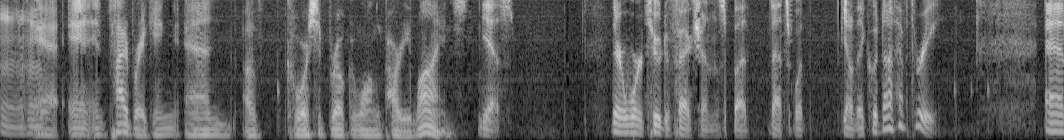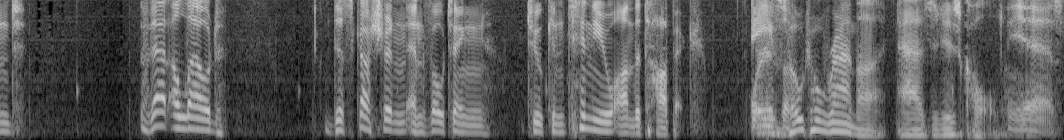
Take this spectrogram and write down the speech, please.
Mm-hmm. and, and, tie breaking, and of course it broke along party lines. Yes. There were two defections, but that's what, you know, they could not have three. And that allowed discussion and voting to continue on the topic. A Whereas a- vote-a-rama, as it is called. yes.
